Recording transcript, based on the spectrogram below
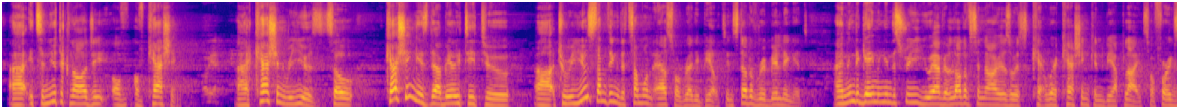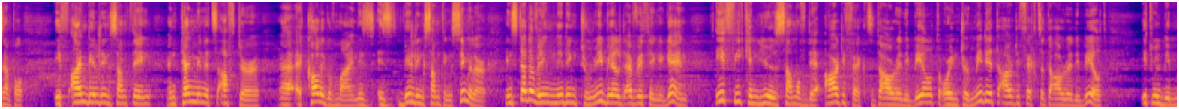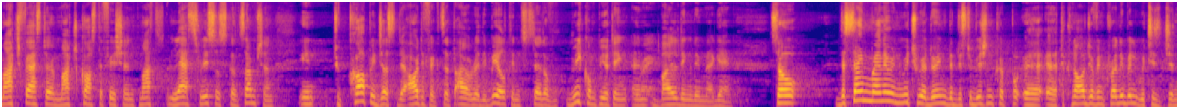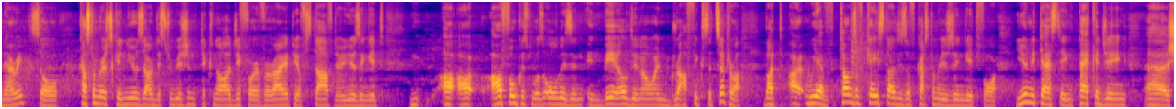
Uh, it's a new technology of, of caching. Oh, yeah. Uh, cache and reuse. So caching is the ability to uh, to reuse something that someone else already built instead of rebuilding it. And in the gaming industry, you have a lot of scenarios where caching can be applied. So for example, if I'm building something and 10 minutes after uh, a colleague of mine is, is building something similar, instead of him needing to rebuild everything again, if we can use some of the artifacts that are already built or intermediate artifacts that are already built, it will be much faster, much cost efficient, much less resource consumption in, to copy just the artifacts that I already built instead of recomputing and right. building them again. So the same manner in which we are doing the distribution uh, uh, technology of Incredibuild, which is generic, so customers can use our distribution technology for a variety of stuff. They're using it our, our, our, focus was always in, in build, you know, and graphics, etc. But our, we have tons of case studies of customers using it for unit testing, packaging, uh,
